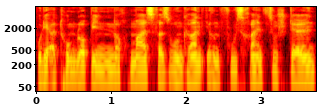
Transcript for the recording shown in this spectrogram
wo die Atomlobby nochmals versuchen kann, ihren Fuß reinzustellen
